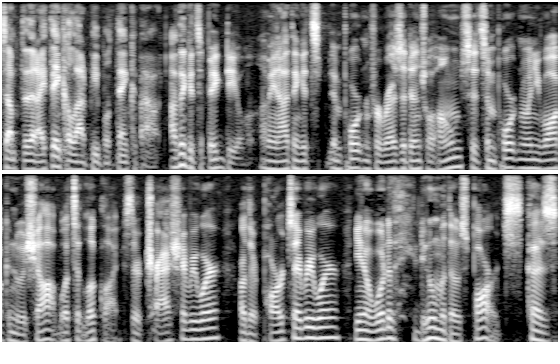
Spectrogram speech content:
something that I think a lot of people think about. I think it's a big deal. I mean, I think it's important for residential homes. It's important when you walk into a shop. What's it look like? Is there trash everywhere? Are there parts everywhere? You know, what are they doing with those parts? Because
